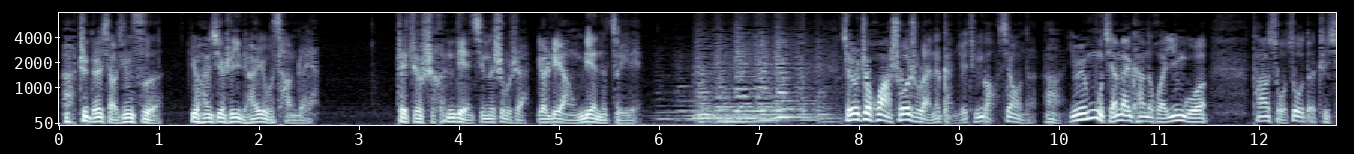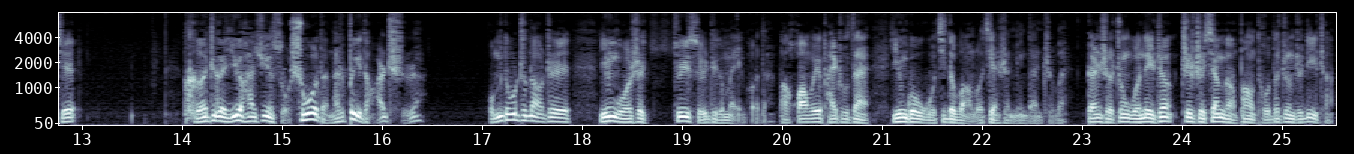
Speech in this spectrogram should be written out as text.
啊，这点小心思，约翰逊是一点也不藏着呀。这就是很典型的，是不是？有两面的嘴脸。所以说这话说出来呢，感觉挺搞笑的啊。因为目前来看的话，英国他所做的这些和这个约翰逊所说的那是背道而驰啊。我们都知道，这英国是追随这个美国的，把华为排除在英国五 G 的网络建设名单之外，干涉中国内政，支持香港暴徒的政治立场，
